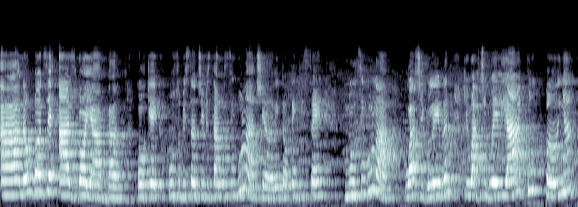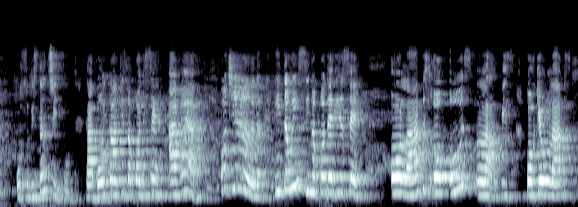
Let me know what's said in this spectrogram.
Ah, não pode ser as goiaba, porque o substantivo está no singular, Tiana. Então tem que ser no singular. O artigo, lembra que o artigo ele acompanha o substantivo, tá bom? Então aqui só pode ser a goiaba. Ô Diana, então em cima poderia ser o lápis ou os lápis, porque o lápis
